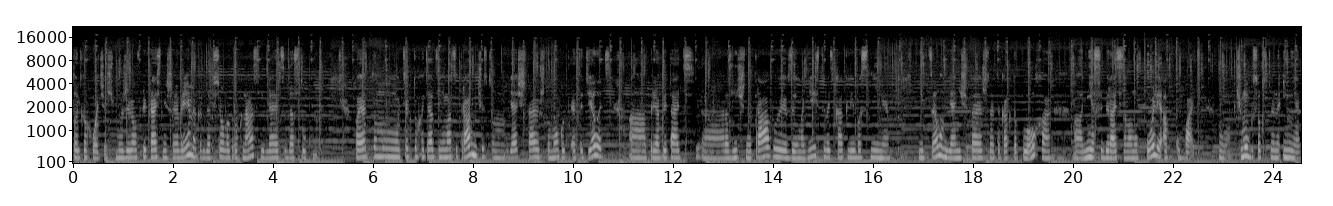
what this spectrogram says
только хочешь. Мы живем в прекраснейшее время, когда все вокруг нас является доступным. Поэтому те, кто хотят заниматься травничеством, я считаю, что могут это делать, а, приобретать а, различные травы, взаимодействовать как-либо с ними. И в целом я не считаю, что это как-то плохо а, не собирать самому в поле, а покупать. Ну, почему бы, собственно, и нет.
